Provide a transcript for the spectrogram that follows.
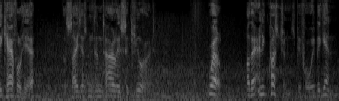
Be careful here. The site isn't entirely secured. Well, are there any questions before we begin?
